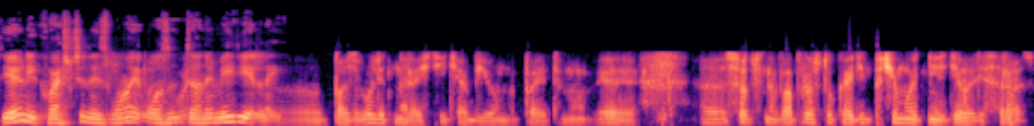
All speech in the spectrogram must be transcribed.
The only question is why it wasn't done immediately. Позволит нарастить объемы, поэтому, э, э, собственно, вопрос только один, почему это не сделали сразу.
